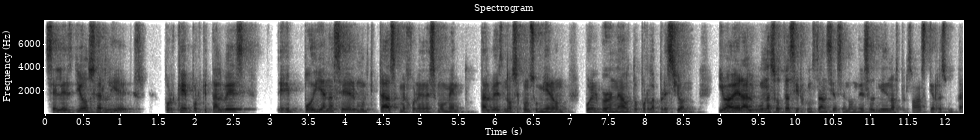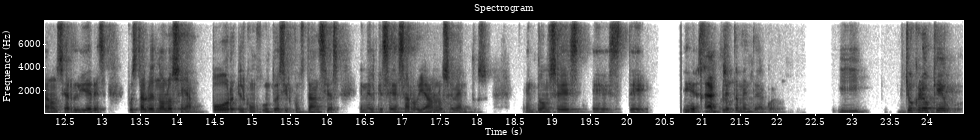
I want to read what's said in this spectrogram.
se les dio ser líderes. ¿Por qué? Porque tal vez eh, podían hacer multitask mejor en ese momento. Tal vez no se consumieron por el burnout o por la presión. Y va a haber algunas otras circunstancias en donde esas mismas personas que resultaron ser líderes, pues tal vez no lo sean por el conjunto de circunstancias en el que se desarrollaron los eventos. Entonces, este, completamente de acuerdo. Y yo creo que,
